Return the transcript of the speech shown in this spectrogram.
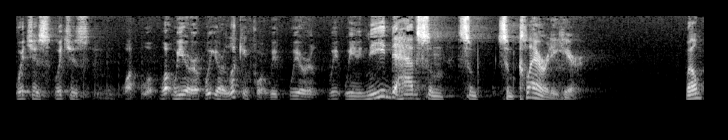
which is, which is what, what we, are, we are looking for. We, we, are, we, we need to have some, some, some clarity here. Well,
